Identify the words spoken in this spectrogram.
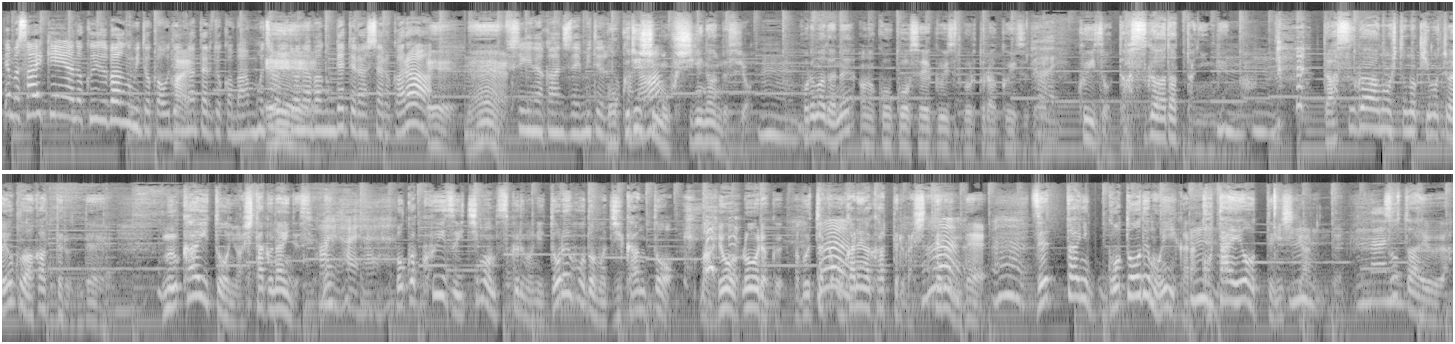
でも最近あのクイズ番組とかお出になったりとか、まあ、もちろんいろんな番組出てらっしゃるから、ええね不思議な感じで見てる僕自身も不思議なんですよ。うん。これまでねあの高校生クイズとウルトラクイズで、はい。クイズを出す側だった人うん間が、出す側の人の気持ちはよく分かってるんで無回答にはしたくないんですよね。はいはいはい僕はクイズ1問作るのにどれほどの時間と、まあ、労労力、まあぶっちゃけお金がかかってるか知ってるんで、うん。うん。絶対に誤答でもいいから答えようっていう意識があるんで、ずっとああいうは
